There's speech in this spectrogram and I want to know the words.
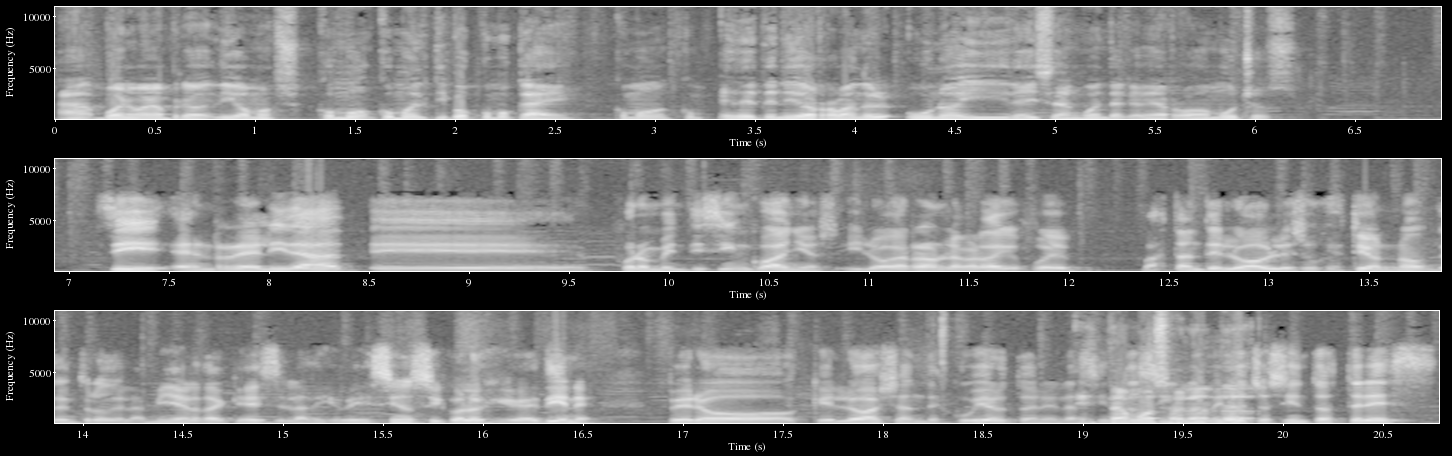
Ah, bueno, bueno, pero digamos, ¿cómo, cómo el tipo, cómo cae? ¿Cómo, es detenido robando el uno y de ahí se dan cuenta que había robado muchos? Sí, en realidad eh, fueron 25 años y lo agarraron, la verdad que fue bastante loable su gestión, ¿no? Dentro de la mierda que es la desviación psicológica que tiene. Pero que lo hayan descubierto en el asiento 5803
